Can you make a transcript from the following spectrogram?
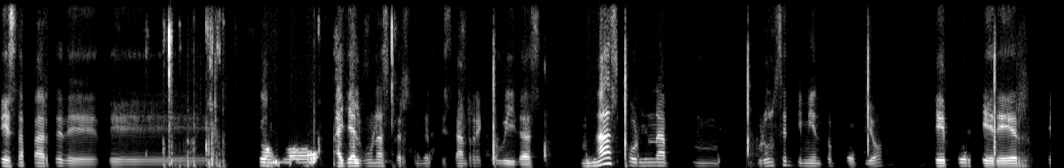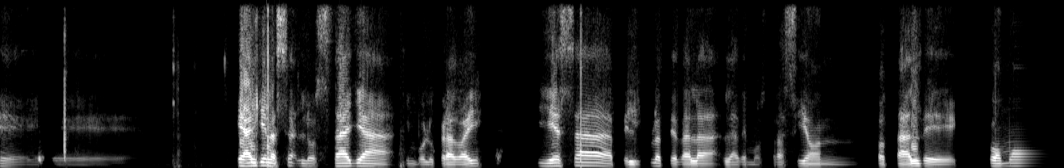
esta parte de, cómo hay algunas personas que están recluidas más por, una, mm, por un sentimiento propio que por querer eh, que alguien los haya involucrado ahí. Y esa película te da la, la demostración total de cómo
